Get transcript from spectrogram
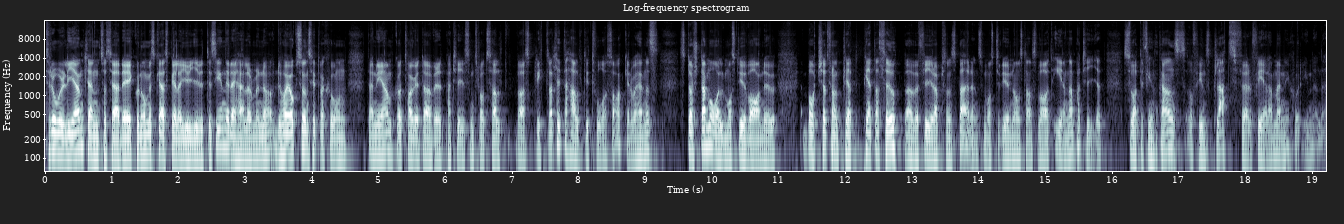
tror egentligen så att säga det ekonomiska spelar ju givetvis in i det heller. Men du, du har ju också en situation där Nyamko har tagit över ett parti som trots allt var splittrat lite halvt i två saker. Och hennes största mål måste ju vara nu, bortsett från att peta sig upp över 4 spärren så måste det ju någonstans vara att ena partiet så att det finns chans och finns plats för flera människor inom det.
